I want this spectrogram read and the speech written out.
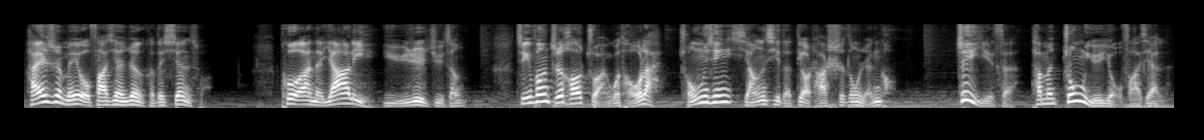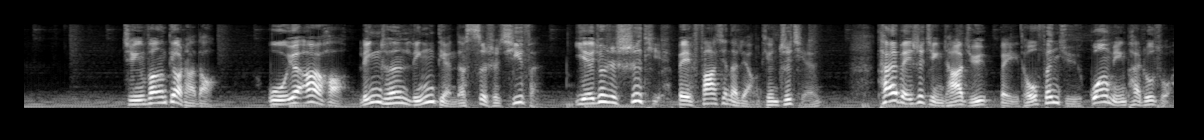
还是没有发现任何的线索。破案的压力与日俱增，警方只好转过头来重新详细的调查失踪人口。这一次，他们终于有发现了。警方调查到。五月二号凌晨零点的四十七分，也就是尸体被发现的两天之前，台北市警察局北投分局光明派出所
